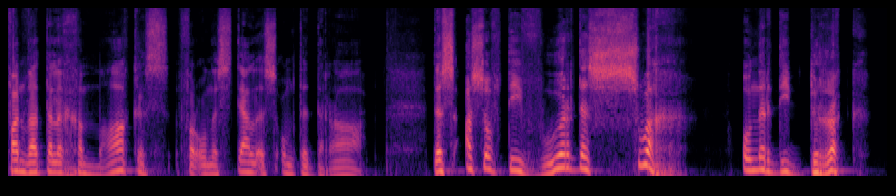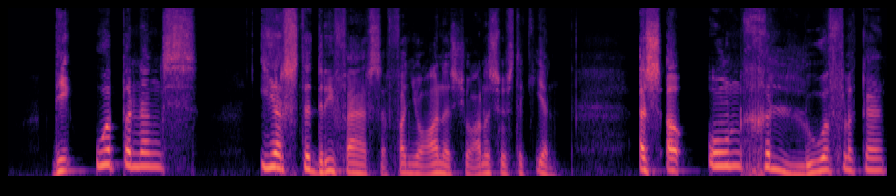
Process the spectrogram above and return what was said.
van wat hulle gemaak is veronderstel is om te dra. Dis asof die woorde swig onder die druk. Die openings eerste 3 verse van Johannes, Johannes hoofstuk 1 is 'n ongelooflike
